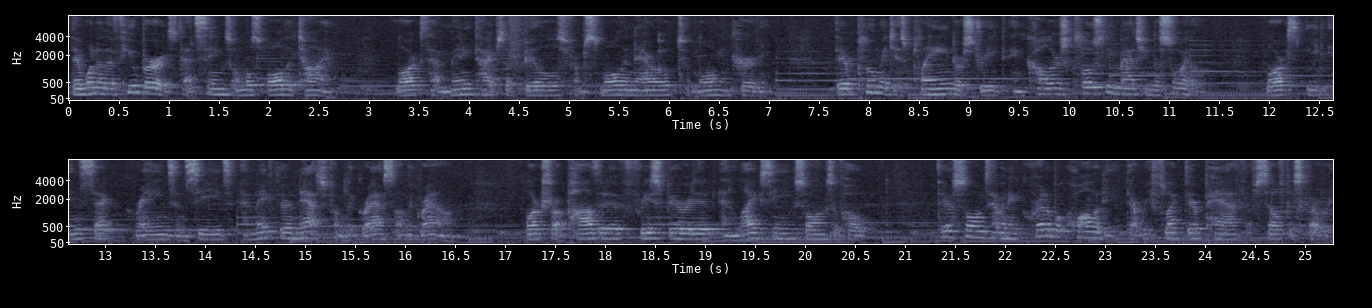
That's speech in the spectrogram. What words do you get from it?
They're one of the few birds that sings almost all the time. Larks have many types of bills, from small and narrow to long and curving. Their plumage is planed or streaked in colors closely matching the soil. Larks eat insect, grains, and seeds and make their nests from the grass on the ground. Larks are positive, free spirited, and like singing songs of hope. Their songs have an incredible quality that reflect their path of self discovery.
